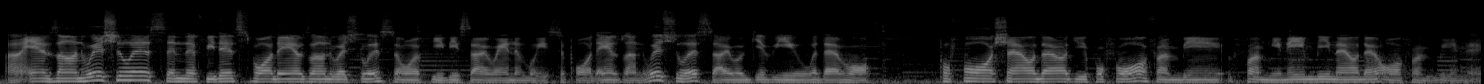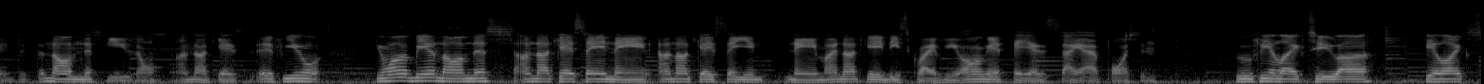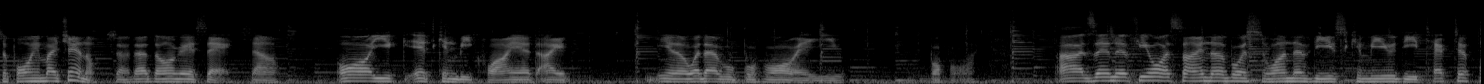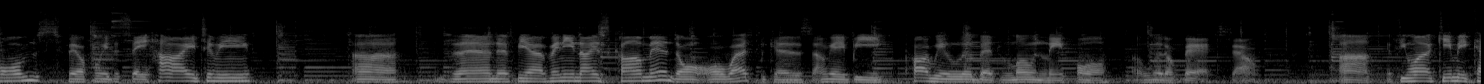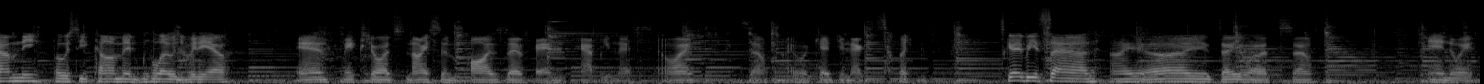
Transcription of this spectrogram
Uh, Amazon wish list, and if you did support the Amazon wish list, or if you decide randomly support Amazon wish list, I will give you whatever prefer shout out you prefer from being from your name being out there or from being a anonymous user. I'm not gonna if you if you want to be anonymous, I'm not gonna say name. I'm not gonna say your name. I'm not gonna describe you. All I'm gonna say is I have a person who feel like to uh feel like supporting my channel. So that's all I'm gonna say. So or you it can be quiet. I you know whatever before you before. Uh, then if you want to sign up with one of these community detective forms, feel free to say hi to me. Uh, then if you have any nice comment or, or what, because I'm gonna be probably a little bit lonely for a little bit, so. Uh, if you want to keep me company, post a comment below the video. And make sure it's nice and positive and happiness, alright? So, I will catch you next time. It's gonna be sad. I, I tell you what, so. Anyway.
